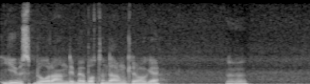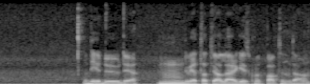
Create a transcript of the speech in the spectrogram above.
ljusblå randig med bottom down-krage. Mm. Det är du det. Du Mm. vet att jag är allergisk mot button down.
